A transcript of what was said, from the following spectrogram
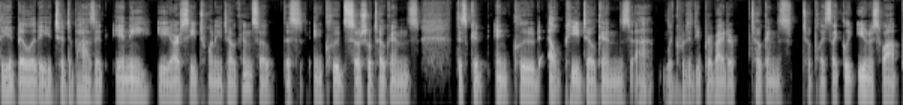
the ability to deposit any ERC20 token. So this includes social tokens. This could include LP tokens, uh, liquidity provider tokens to a place like Uniswap.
